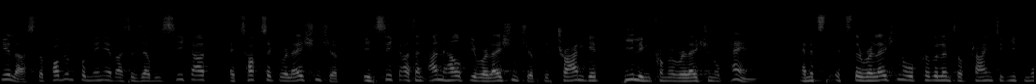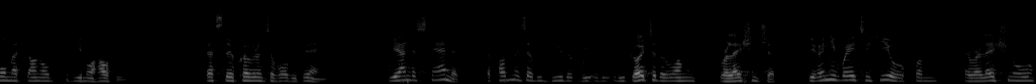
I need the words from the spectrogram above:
heal us. The problem for many of us is that we seek out a toxic relationship, we seek out an unhealthy relationship to try and get healing from a relational pain. And it's, it's the relational equivalent of trying to eat more McDonald's to be more healthy. That's the equivalent of what we're doing. We understand it. The problem is that we, do the, we, we, we go to the wrong relationship. The only way to heal from a relational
